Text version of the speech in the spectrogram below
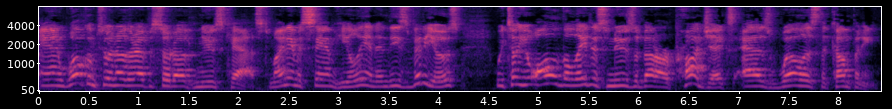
and welcome to another episode of Newscast. My name is Sam Healy, and in these videos, we tell you all of the latest news about our projects as well as the company.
